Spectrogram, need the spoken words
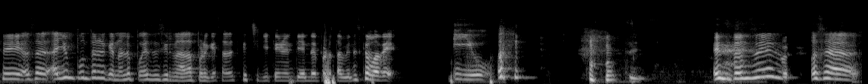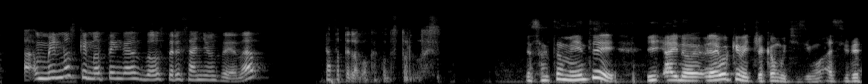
Sí, o sea, hay un punto en el que no le puedes decir nada porque sabes que es chiquito y no entiende, pero también es como de... "Iu". Sí. Entonces, o sea, a menos que no tengas dos, tres años de edad, tápate la boca cuando estornudes. Exactamente. Y, ay, no, algo que me choca muchísimo, así de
